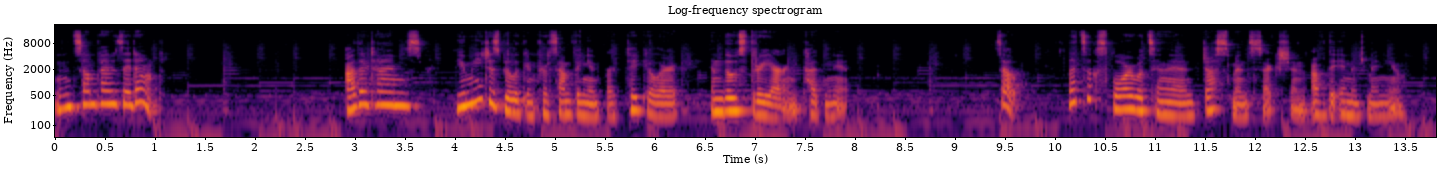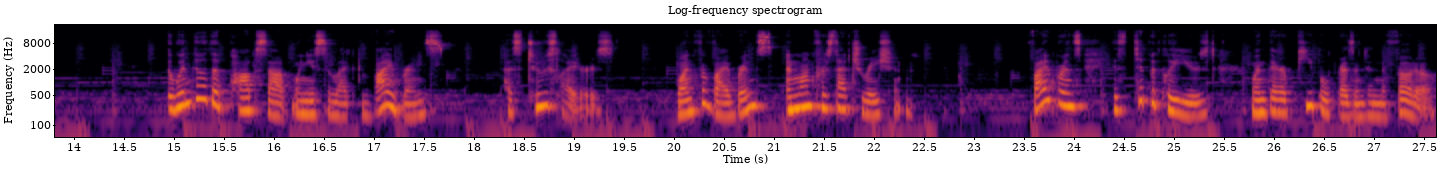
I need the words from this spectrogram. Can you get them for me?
and sometimes they don't. Other times, you may just be looking for something in particular, and those three aren't cutting it. So, let's explore what's in the Adjustments section of the image menu. The window that pops up when you select Vibrance has two sliders, one for vibrance and one for saturation. Vibrance is typically used when there are people present in the photo,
